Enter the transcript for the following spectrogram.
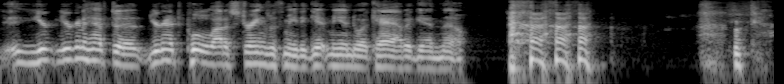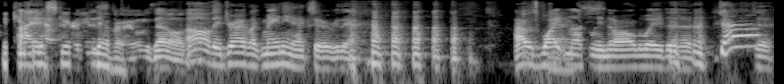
you're you're gonna have to you're gonna have to pull a lot of strings with me to get me into a cab again, though. it can I be a haven't gangrene heard this story. endeavor. What was that all about? Oh, they drive like maniacs over there. I was white knuckling it all the way to, to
